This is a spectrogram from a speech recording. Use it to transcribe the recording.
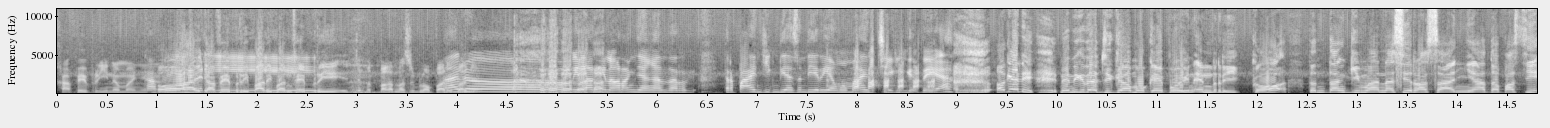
Kak Febri namanya. Kak Oh, hai Kak Febri. Pariban Febri. Cepet banget langsung bilang Pariban. ya. Aduh, bilangin orang jangan ter- terpancing dia sendiri yang memancing gitu ya. Oke nih, nanti kita juga mau kepoin Enrico tentang gimana sih rasanya atau pasti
